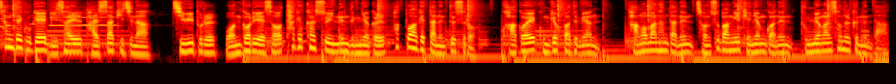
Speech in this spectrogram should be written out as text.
상대국의 미사일 발사 기지나 지휘부를 원거리에서 타격할 수 있는 능력을 확보하겠다는 뜻으로 과거에 공격받으면 방어만 한다는 전수방위 개념과는 분명한 선을 긋는다.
